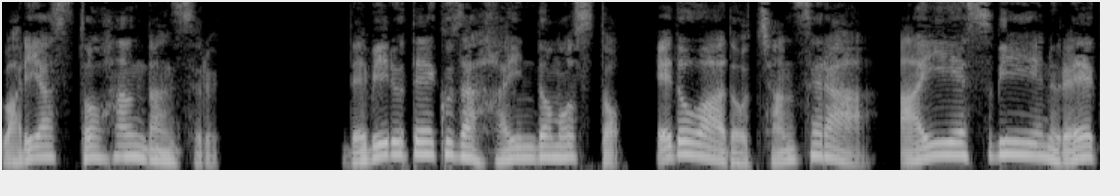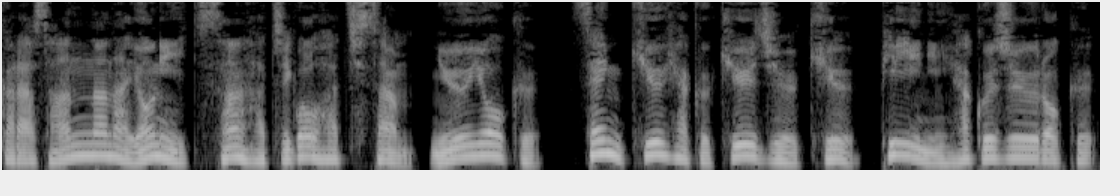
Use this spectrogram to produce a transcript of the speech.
割安と判断する。 Devil Take the Hindmost、Edward Chancellor、ISBN 0から3741388583、ニューヨーク、1999、P216、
